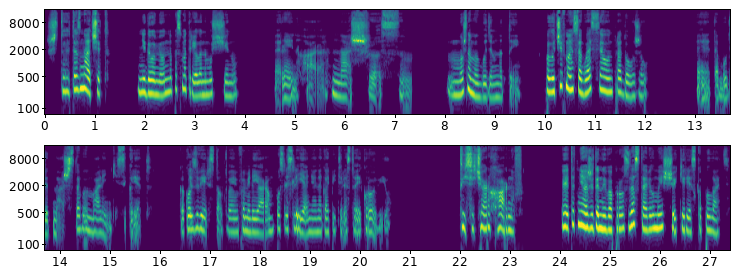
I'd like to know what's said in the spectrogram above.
«Что это значит?» Недоуменно посмотрела на мужчину. «Рейнхара, наш... С... Можно мы будем на «ты»?» Получив мое согласие, он продолжил. «Это будет наш с тобой маленький секрет. Какой зверь стал твоим фамильяром после слияния накопителя с твоей кровью?» «Тысяча архарнов!» Этот неожиданный вопрос заставил мои щеки резко пылать.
